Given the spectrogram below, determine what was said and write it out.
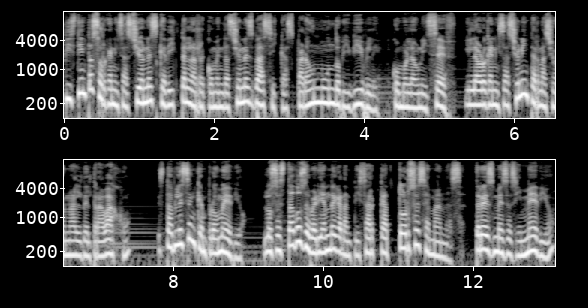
Distintas organizaciones que dictan las recomendaciones básicas para un mundo vivible, como la UNICEF y la Organización Internacional del Trabajo, establecen que en promedio, los estados deberían de garantizar 14 semanas, 3 meses y medio,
